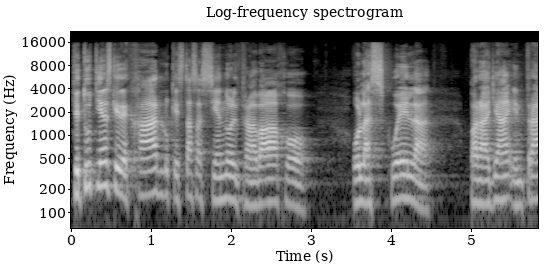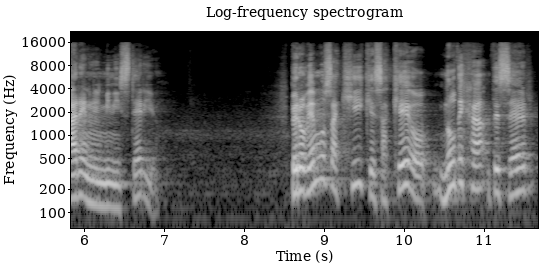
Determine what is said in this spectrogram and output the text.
Que tú tienes que dejar lo que estás haciendo, el trabajo o la escuela, para ya entrar en el ministerio. Pero vemos aquí que Saqueo no deja de ser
